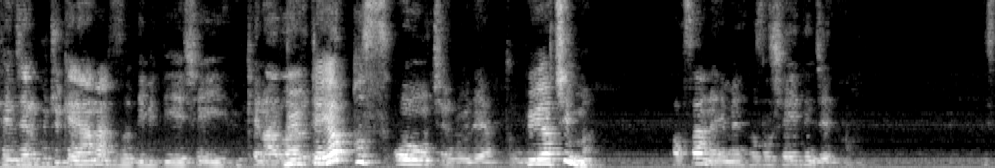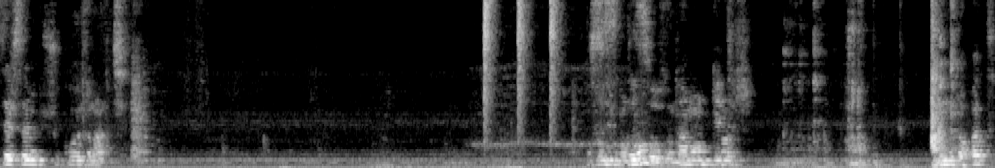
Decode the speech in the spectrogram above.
Tencere küçük ya yanarsa dibi diye şey kenarları. Büyükte diye. yap kız. Onun için öyle yaptım. Büyüğe açayım mı? Baksana hemen hızlı şey edince. İstersen bir şu gözünü aç. Kız, Sil kız o zaman. Tamam getir. Şimdi kapat.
